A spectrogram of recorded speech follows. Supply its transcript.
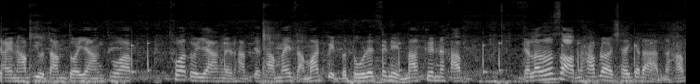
ใจนะครับ อยู่ตามตัวยางทั่ว ทั่วตัวยางเลยนะครับ จะทำให้สามารถปิดประตูได้สนิทมากขึ้นนะครับเดี๋ยวเราทดสอบนะครับ เราใช้กระดาษนะครับ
